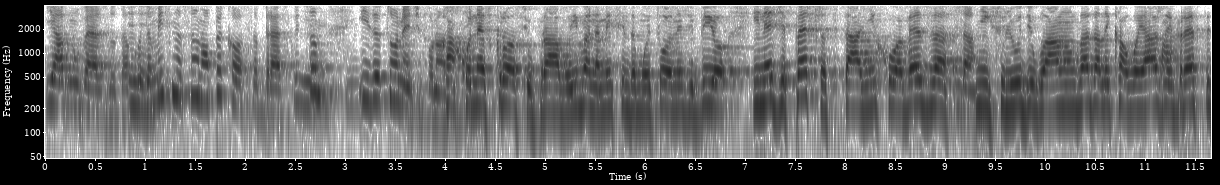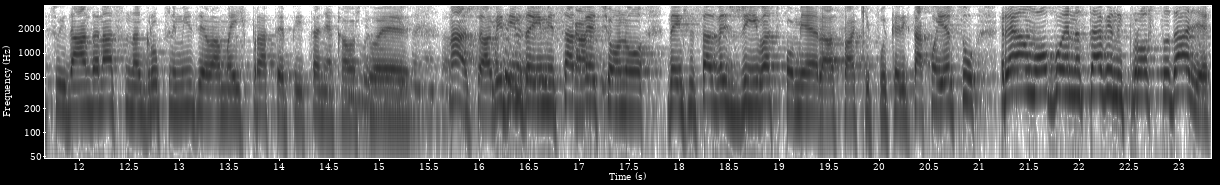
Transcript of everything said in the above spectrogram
javnu vezu. Tako mm -hmm. da mhm. mislim da se on opekao sa Breskvicom yes, i da to neće ponoviti. Kako ne skrosi u pravu Ivana, mislim da mu je to neđe bio i neđe pečat ta njihova veza. Da. Njih su ljudi uglavnom gledali kao vojaže pa. i Breskvicu i dan danas na grupnim izjavama ih prate pitanja kao što je... Znaš, a vidim da im je sad već ono, da im se sad već živac pomjera svaki put kad ih tako, jer su realno oboje nastavili prosto dalje.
